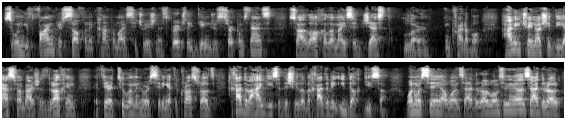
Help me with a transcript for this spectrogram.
So when you find yourself in a compromised situation, a spiritually dangerous circumstance, so Allah lamaisa just learn. Incredible. Hani treinashi diyasvan parshas drachim. If there are two women who are sitting at the crossroads, One was sitting on one side of the road, one was sitting on the other side of the road.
